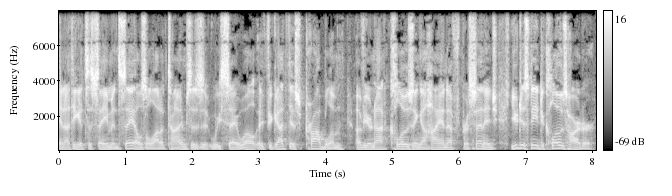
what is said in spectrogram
And I think it's the same in sales a lot of times is that we say, well, if you got this problem of you're not closing a high enough percentage, you just need to close harder.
